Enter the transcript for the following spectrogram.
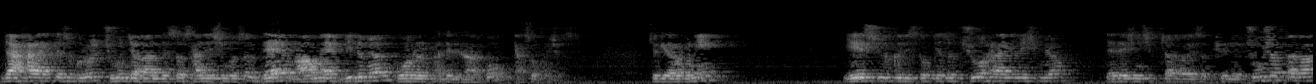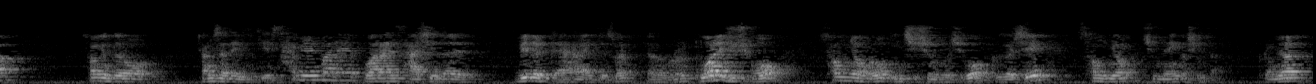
내 하나님께서 그를 죽은 자 가운데서 살리신 것을 내 마음에 믿으면 구원을 받으리라고 약속하셨어요. 즉 여러분이 예수 그리스도께서 주 하나님이시며 내 대신 십자가에서 피 흘려 죽으셨다가 성경대로 장사된 지 3일 만에 부활한 사실을 믿을 때 하나님께서 여러분을 구원해 주시고 성령으로 인치시는 것이고 그것이 성령 침례인 것입니다. 그러면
